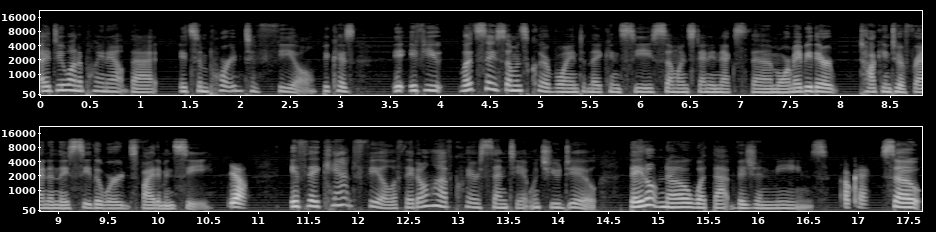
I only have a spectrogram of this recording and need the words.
I do want to point out that it's important to feel because if you, let's say someone's clairvoyant and they can see someone standing next to them, or maybe they're talking to a friend and they see the words vitamin C. Yeah. If they can't feel, if they don't have clairsentient, which you do, they don't know what that vision means. Okay. So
